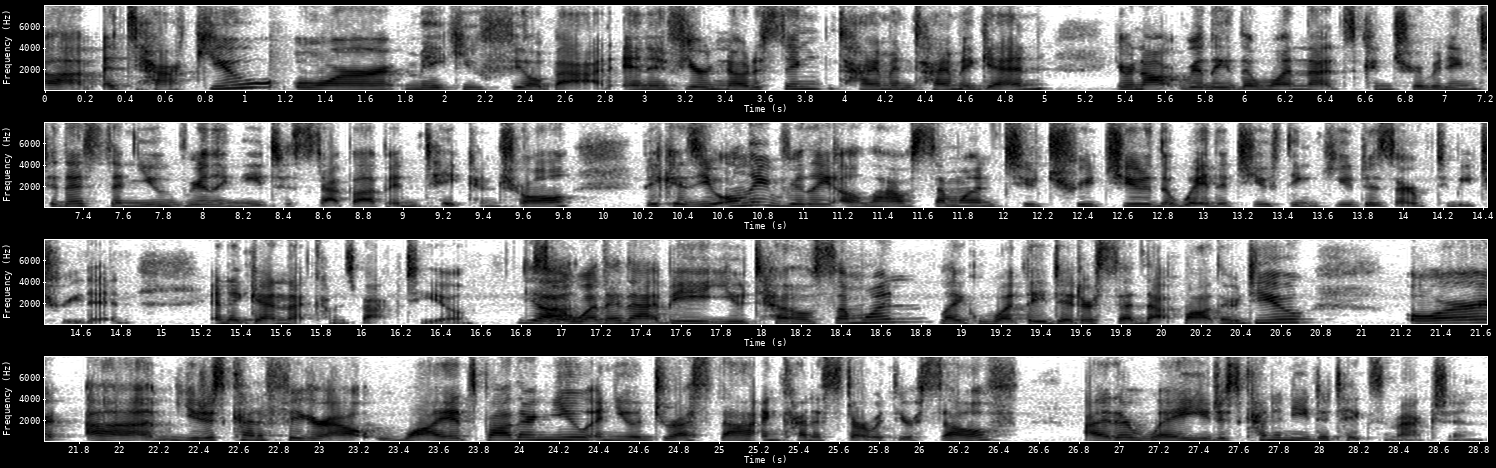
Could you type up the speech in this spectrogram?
um, attack you or make you feel bad. And if you're noticing time and time again, you're not really the one that's contributing to this, then you really need to step up and take control because you only really allow someone to treat you the way that you think you deserve to be treated. And again, that comes back to you. Yeah. So whether that be you tell someone like what they did or said that bothered you, or um, you just kind of figure out why it's bothering you and you address that and kind of start with yourself. Either way, you just kind of need to take some action.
